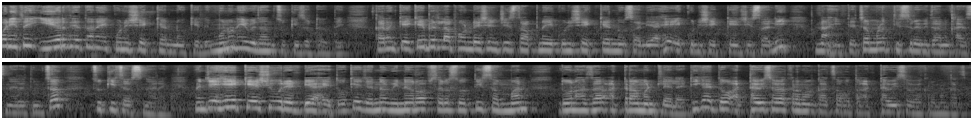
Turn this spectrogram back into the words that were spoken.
पण इथे इयर देताना एकोणीसशे एक्क्याण्णव केले. म्हणून हे विधान चुकीचं ठरते कारण के के बिर्ला फाउंडेशनची स्थापना एकोणीसशे एक्क्याण्णव साली आहे. एकोणीसशे एक्क्याऐंशी साली नाही. त्याच्यामुळे तिसरं विधान काय असणार आहे? तुमचं चुकीचं असणार आहे. म्हणजे हे के शिव रेड्डी आहेत ओके? ज्यांना विनर ऑफ सरस्वती सन्मान दोन हजार अठरा म्हटलेला आहे. ठीक आहे? तो अठ्ठावीसाव्या क्रमांकाचा होता. अठ्ठावीसाव्या क्रमांकाचा.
